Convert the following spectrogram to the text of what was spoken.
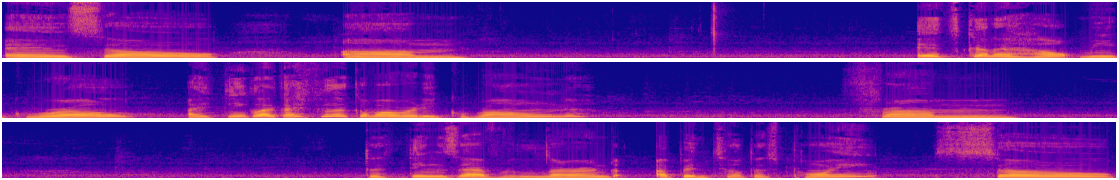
And so, um, it's gonna help me grow. I think, like, I feel like I've already grown from the things I've learned up until this point. So,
